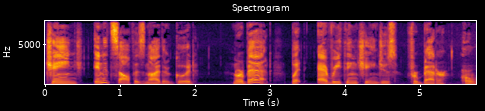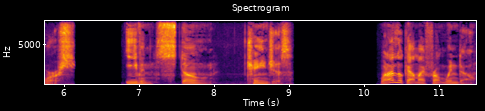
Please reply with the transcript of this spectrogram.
Change in itself is neither good nor bad, but everything changes for better or worse. Even stone changes. When I look out my front window,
